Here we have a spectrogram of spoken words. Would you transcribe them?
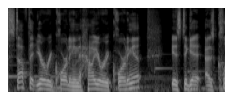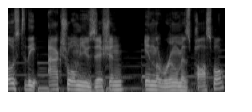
stuff that you're recording and how you're recording it is to get as close to the actual musician in the room as possible,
